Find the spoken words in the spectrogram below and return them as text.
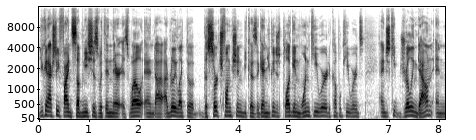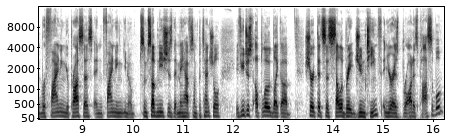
you can actually find sub niches within there as well. And uh, I really like the the search function because again, you can just plug in one keyword, a couple keywords, and just keep drilling down and refining your process and finding you know some sub niches that may have some potential. If you just upload like a shirt that says celebrate Juneteenth and you're as broad as possible.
